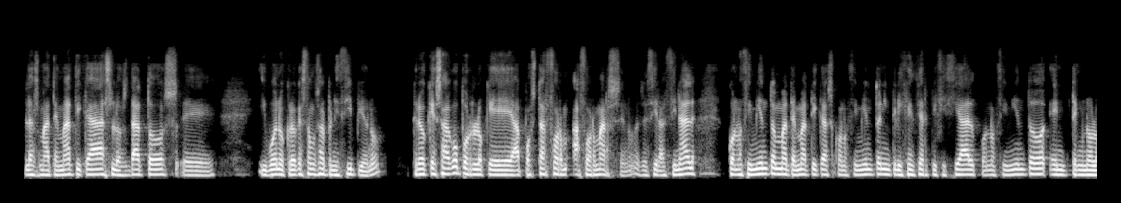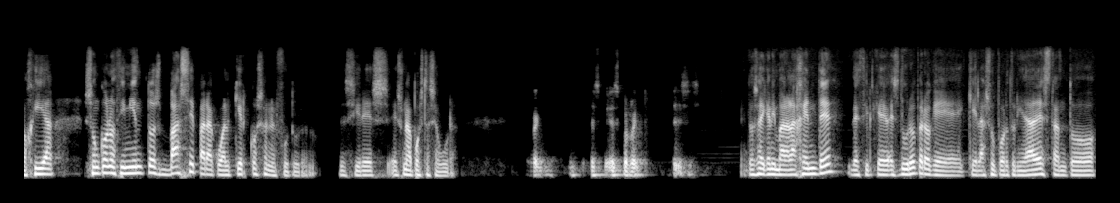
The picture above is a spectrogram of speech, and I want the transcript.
las matemáticas, los datos, y bueno, creo que estamos al principio, ¿no? creo que es algo por lo que apostar a formarse, ¿no? Es decir, al final, conocimiento en matemáticas, conocimiento en inteligencia artificial, conocimiento en tecnología, son conocimientos base para cualquier cosa en el futuro, ¿no? Es decir, es, una apuesta segura. Es, correcto. Entonces hay que animar a la gente, decir que es duro, pero que, las oportunidades, tanto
